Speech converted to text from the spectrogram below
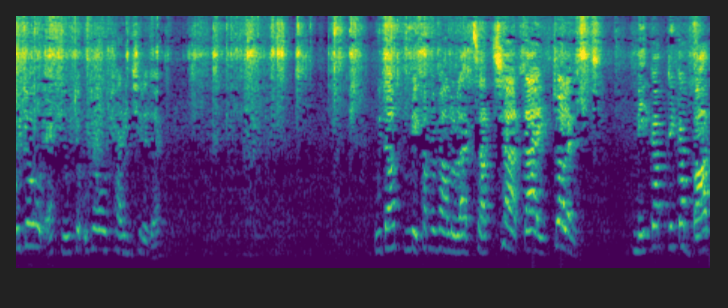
ওইটাও একই, ওইটা ওইটাও শাড়ি ছিঁড়ে যায়। উইদাউট মেকআপে ভালো লাগছে। আচ্ছা তাই, চলেন। মেকআপ টেকআপ বাদ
